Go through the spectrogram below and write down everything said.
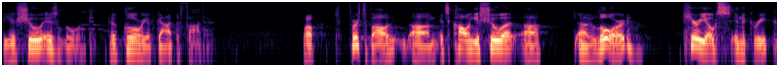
that Yeshua is Lord, to the glory of God the Father. Well, first of all, um, it's calling Yeshua uh, uh, Lord, Kyrios in the Greek,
